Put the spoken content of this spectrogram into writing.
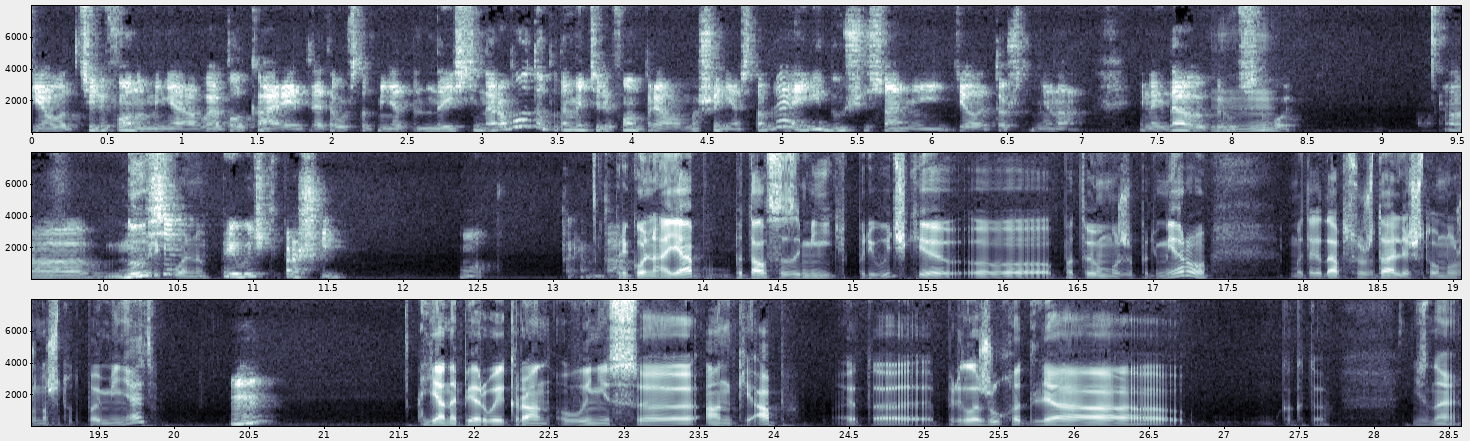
Я вот телефон у меня в Apple Car для того, чтобы меня навести на работу, потом я телефон прямо в машине оставляю и иду с часами делать то, что мне надо. Иногда я беру с собой. Э, Ну, и все Прикольно. привычки прошли. Прям да. Прикольно. А я пытался заменить привычки э, по твоему же примеру. Мы тогда обсуждали, что нужно что-то поменять. М? Я на первый экран вынес э, Anki App. Это приложуха для как-то, не знаю,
